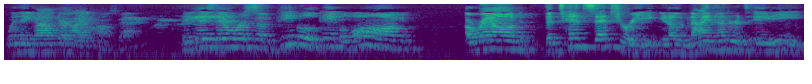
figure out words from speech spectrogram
when they got their icons back. Because there were some people who came along around the 10th century, you know, 900s AD,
